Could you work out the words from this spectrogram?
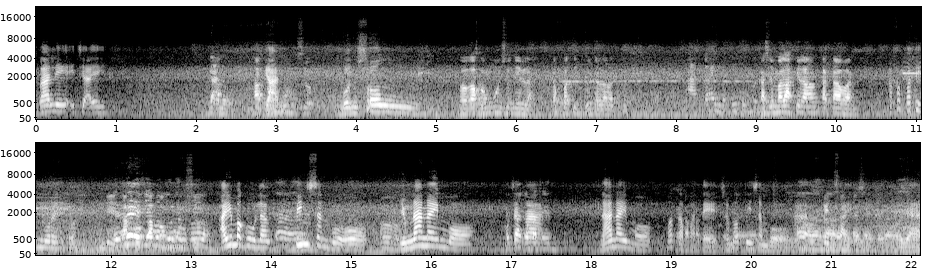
Bali, siya ay Gano? Akong Gan. bunso. bunsong O, akong bunso nila. Kapatid ko dalawa to. Kasi malaki lang ang katawan. ah, kapatid mo rin to. Hindi, ako siya akong magulang bunso. ko. Ay, yung magulang, Ah. pinsan buo. Oo. Yung nanay mo, Magkakapatid. Nanay mo, magkapatid. So, magpinsan buo. Ah, pinsan ah, kasi. O, yan.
